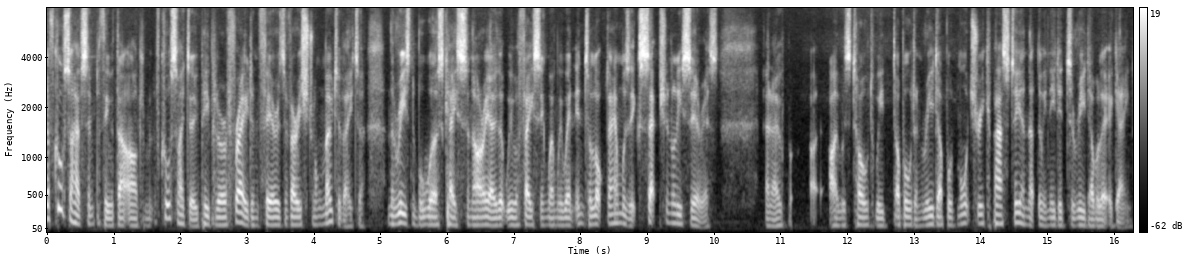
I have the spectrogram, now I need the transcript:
Of course, I have sympathy with that argument. Of course, I do. People are afraid, and fear is a very strong motivator. And the reasonable worst case scenario that we were facing when we went into lockdown was exceptionally serious. You know, I was told we doubled and redoubled mortuary capacity and that we needed to redouble it again.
